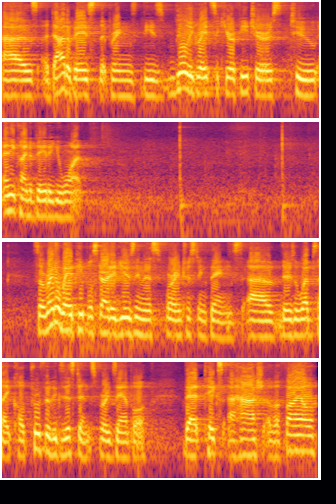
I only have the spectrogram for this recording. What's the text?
as a database that brings these really great secure features to any kind of data you want. So right away, people started using this for interesting things. Uh, there's a website called Proof of Existence, for example, that takes a hash of a file,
